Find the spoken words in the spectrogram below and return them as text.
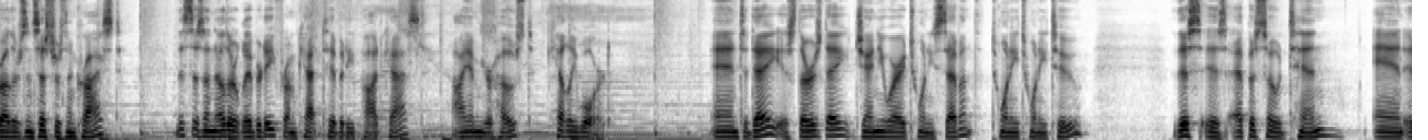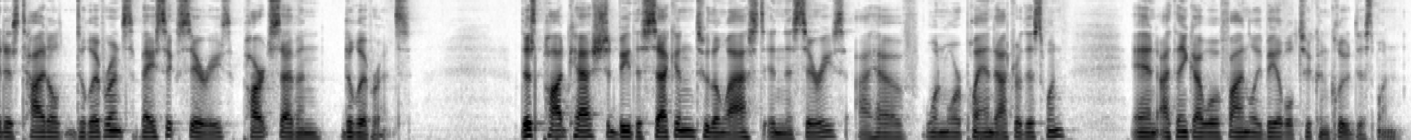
Brothers and sisters in Christ. This is another Liberty from Captivity podcast. I am your host, Kelly Ward. And today is Thursday, January 27th, 2022. This is episode 10, and it is titled Deliverance Basic Series, Part 7 Deliverance. This podcast should be the second to the last in this series. I have one more planned after this one, and I think I will finally be able to conclude this one.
